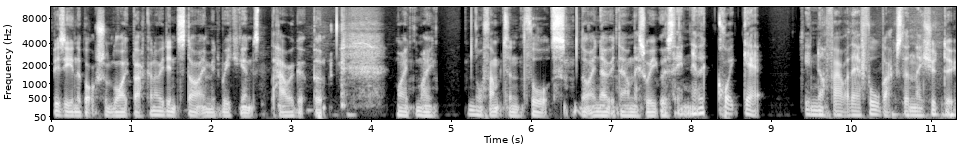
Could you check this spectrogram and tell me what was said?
busy in the box from right back. I know he didn't start in midweek against Harrogate, but my my Northampton thoughts that I noted down this week was they never quite get enough out of their fullbacks than they should do.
